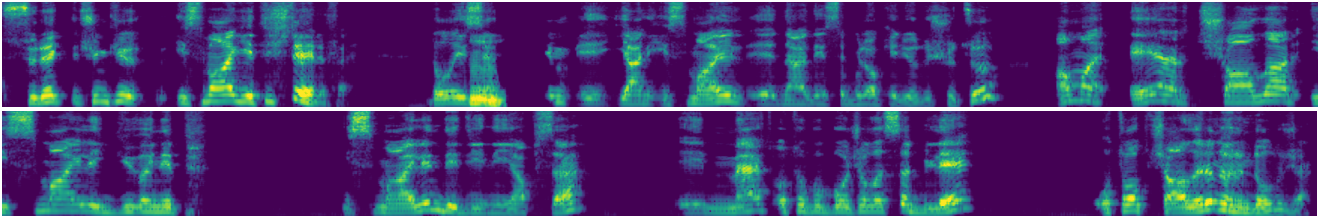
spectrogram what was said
Sürekli çünkü İsmail yetişti herife. Dolayısıyla hmm. yani İsmail e, neredeyse blok ediyordu şutu. Ama eğer Çağlar İsmail'e güvenip İsmail'in dediğini yapsa e, Mert o topu bocalasa bile o top Çağlar'ın önünde olacak.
